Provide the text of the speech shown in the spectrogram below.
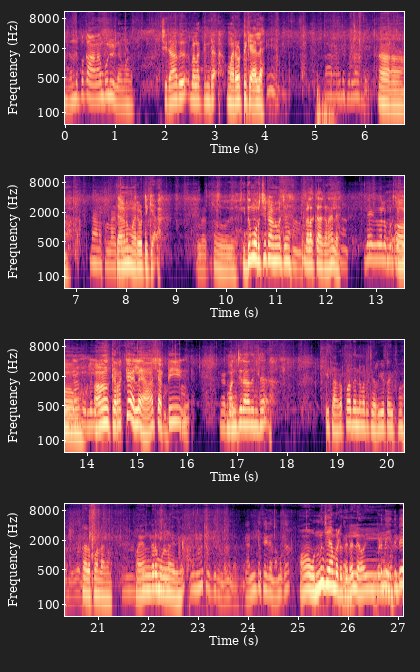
ഇതൊന്നും ഇപ്പോൾ കാണാൻ പോലും ഇല്ല നമ്മൾ ചിരാത് വിളക്കിന്റെ മരോട്ടിക്ക അല്ലേ? ആ ആ. ഇതാണ് മരോട്ടിക്ക. ഓ ഇത് മുറിച്ചിട്ടാണ് മറ്റേ വിളക്കാക്കണേ അല്ലേ? ആ കറക്റ്റ് അല്ലേ? ആ ചട്ടി മഞ്ചിരാതിന്റെ ഈ തഴപ്പാ തന്നെ മറ്റേ ചെറിയ ടൈപ്പ് തഴപ്പ ഉണ്ടാക്കണം. ഭയങ്കര മുള്ള ഇതിന്? രണ്ട് സൈഡ് നമുക്ക് ആ ഒന്നും ചെയ്യാൻ പറ്റത്തില്ല അല്ലോ? ഇവിടുന്ന് ഇതിന്റെ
